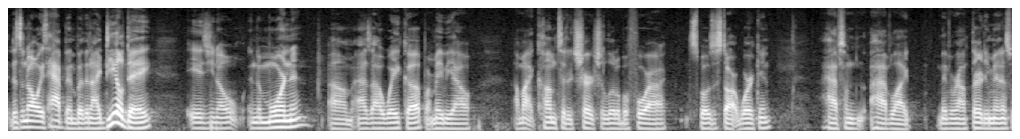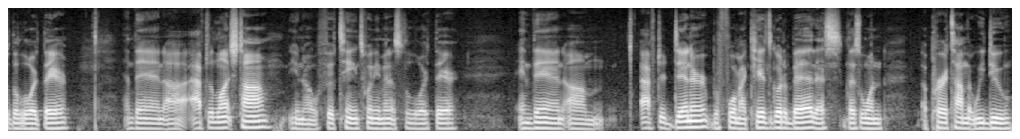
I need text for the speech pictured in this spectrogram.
It doesn't always happen, but an ideal day is you know in the morning um, as I wake up, or maybe I'll I might come to the church a little before I supposed to start working. Have some I have like maybe around 30 minutes with the Lord there, and then uh, after lunchtime, you know, 15 20 minutes with the Lord there, and then um, after dinner, before my kids go to bed, that's that's one a prayer time that we do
